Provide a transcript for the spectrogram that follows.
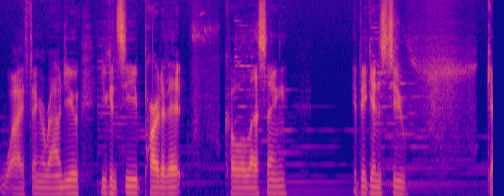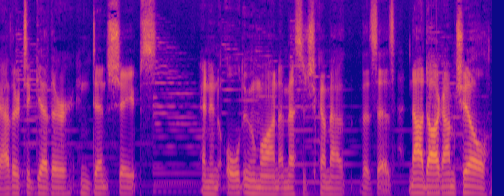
wafting around you. You can see part of it coalescing. It begins to gather together in dense shapes and an old Omuan a message to come out that says, "Nah, dog, I'm chill.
